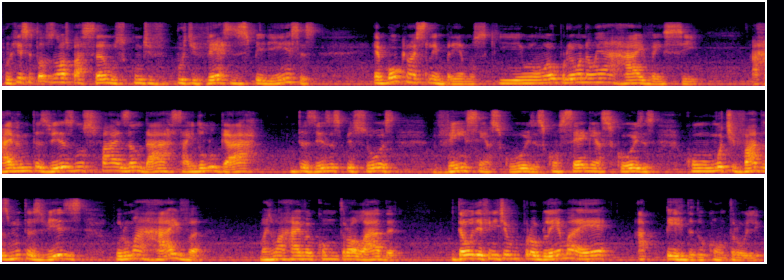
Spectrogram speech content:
porque se todos nós passamos por diversas experiências, é bom que nós se lembremos que o problema não é a raiva em si. A raiva muitas vezes nos faz andar, sair do lugar. Muitas vezes as pessoas vencem as coisas, conseguem as coisas, com, motivadas muitas vezes por uma raiva, mas uma raiva controlada. Então, o definitivo problema é a perda do controle.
